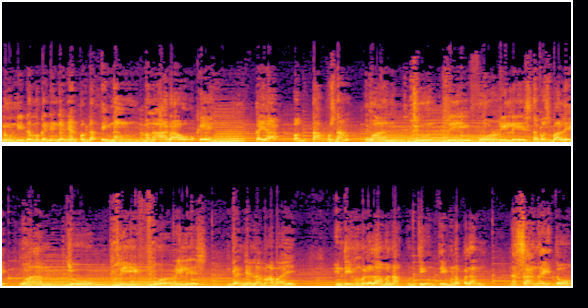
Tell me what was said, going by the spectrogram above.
nunid na maganyan-ganyan pagdating ng mga araw, okay? Kaya pagtapos ng 1, 2, 3, 4, release, tapos balik. 1, 2, 3, 4, release. Ganyan lang mga bay. Hindi mo malalaman na unti-unti mo na palang nasana ito.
